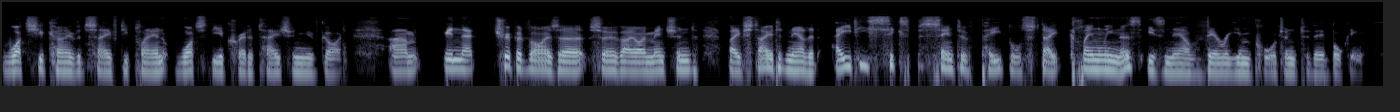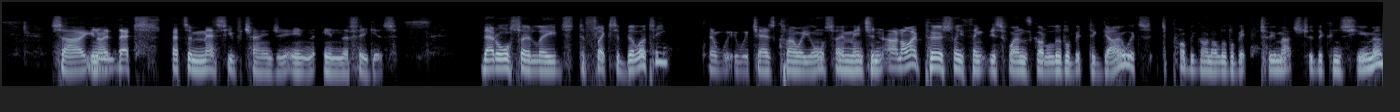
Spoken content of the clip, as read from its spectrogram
What's your COVID safety plan? What's the accreditation you've got? Um, in that TripAdvisor survey I mentioned, they've stated now that 86% of people state cleanliness is now very important to their booking. So, you know, mm. that's that's a massive change in, in the figures. That also leads to flexibility, which as Chloe also mentioned, and I personally think this one's got a little bit to go. It's, it's probably gone a little bit too much to the consumer.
